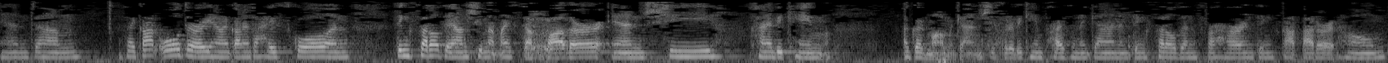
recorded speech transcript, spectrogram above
And, um, as I got older, you know, I got into high school and things settled down. She met my stepfather and she kind of became a good mom again. She sort of became present again, and things settled in for her, and things got better at home.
